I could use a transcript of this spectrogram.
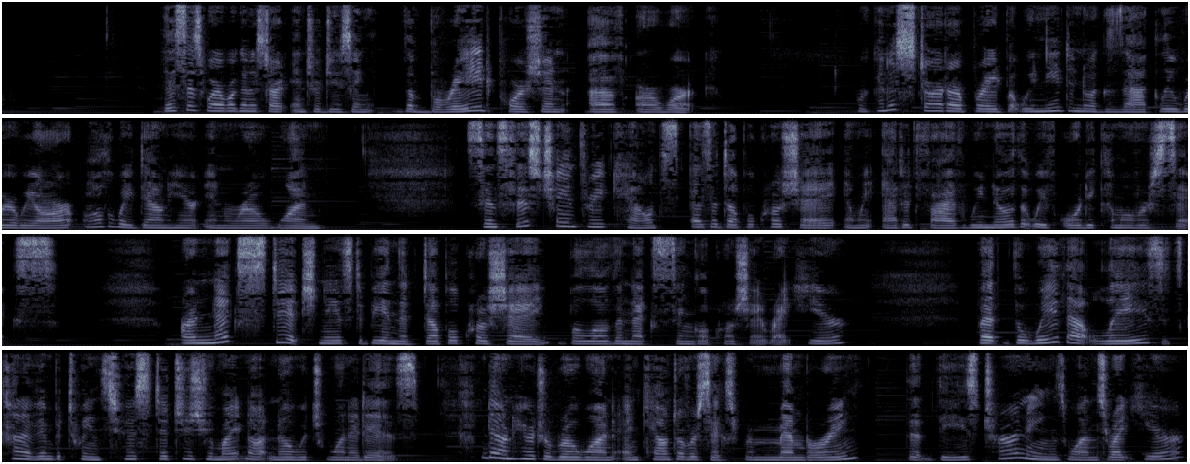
This is where we're going to start introducing the braid portion of our work. We're going to start our braid, but we need to know exactly where we are all the way down here in row one. Since this chain three counts as a double crochet and we added five, we know that we've already come over six. Our next stitch needs to be in the double crochet below the next single crochet right here. But the way that lays, it's kind of in between two stitches. You might not know which one it is. Come down here to row one and count over six, remembering that these turnings ones right here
